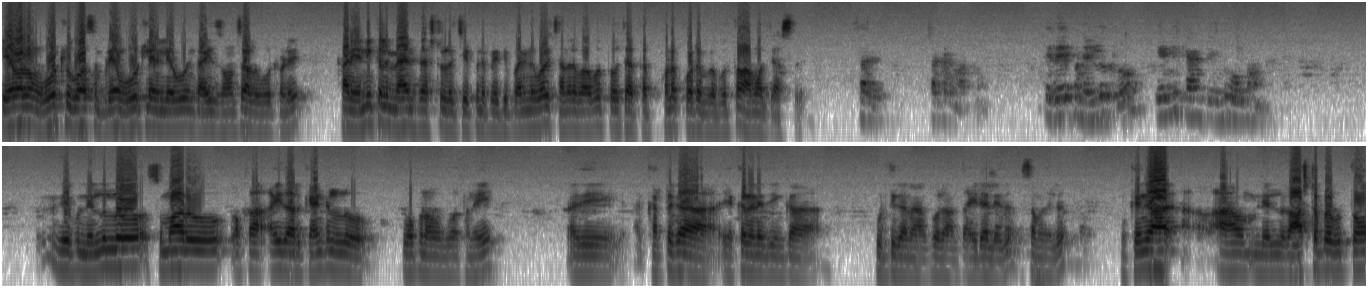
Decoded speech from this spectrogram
కేవలం ఓట్ల కోసం ఇప్పుడు ఏం ఓట్లు ఏం లేవు ఇంకా ఐదు సంవత్సరాలు ఓట్లు ఉండేవి కానీ ఎన్నికల మేనిఫెస్టోలో చెప్పిన ప్రతి పనిని కూడా చంద్రబాబు తోచా తప్పకుండా కూటమి ప్రభుత్వం అమలు చేస్తుంది. సరే రేపు నెల్లూరులో ఎన్ని క్యాంటీన్లు ఓపెన్ ఉంటాయి? రేపు నెల్లూరులో సుమారు ఒక ఐదు ఆరు క్యాంటీన్లు ఓపెన్ అవ్వబోతున్నాయి. అది కరెక్ట్గా ఎక్కడనేది ఇంకా పూర్తిగా నాకు కూడా అంత ఐడియా లేదు సంబంధం లేదు. ముఖ్యంగా రాష్ట్ర ప్రభుత్వం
